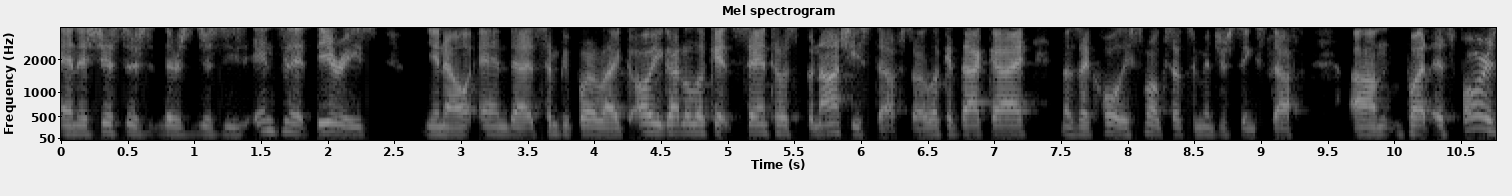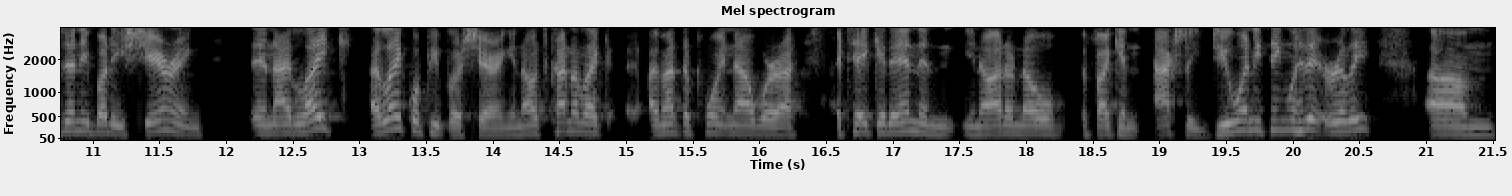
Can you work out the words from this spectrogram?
and it's just there's there's just these infinite theories you know and uh, some people are like oh you got to look at santos bonacci stuff. So i look at that guy and i was like holy smokes that's some interesting stuff. Um, but as far as anybody sharing and i like i like what people are sharing you know it's kind of like i'm at the point now where I, I take it in and you know i don't know if i can actually do anything with it really. Um,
